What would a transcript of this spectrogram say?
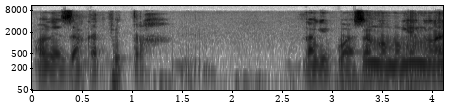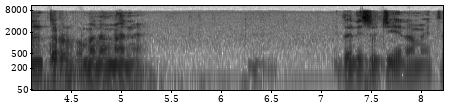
Oleh zakat fitrah ya. lagi puasa ngomongnya ngelantur ke mana-mana. Itu disuci nama itu.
